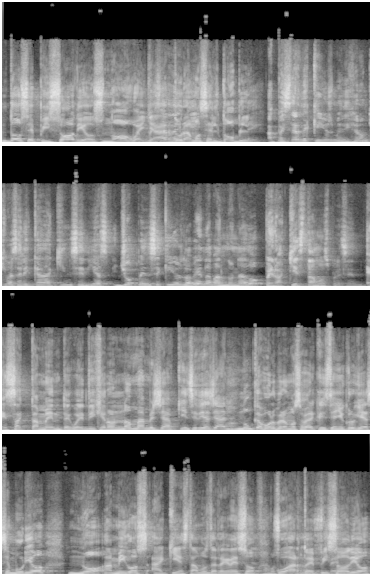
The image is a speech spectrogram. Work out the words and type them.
dos episodios. No, güey, ya duramos el doble. A pesar de que ellos me dijeron que iba a salir cada 15 días, yo pensé que ellos lo habían abandonado, pero aquí estamos presentes. Exactamente, güey. Dijeron, no mames, ya 15 días, ya nunca volveremos a ver a Cristian. Yo creo que ya se murió. No, amigos, aquí estamos de regreso. Cuarto episodio.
